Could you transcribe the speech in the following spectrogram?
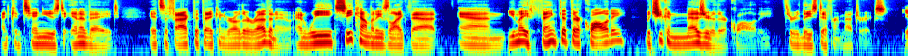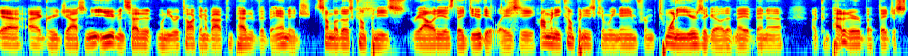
and continues to innovate. It's the fact that they can grow their revenue. And we see companies like that, and you may think that they're quality, but you can measure their quality through these different metrics. Yeah, I agree, Josh. And you, you, even said it when you were talking about competitive advantage. Some of those companies, reality is they do get lazy. How many companies can we name from 20 years ago that may have been a, a competitor, but they just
